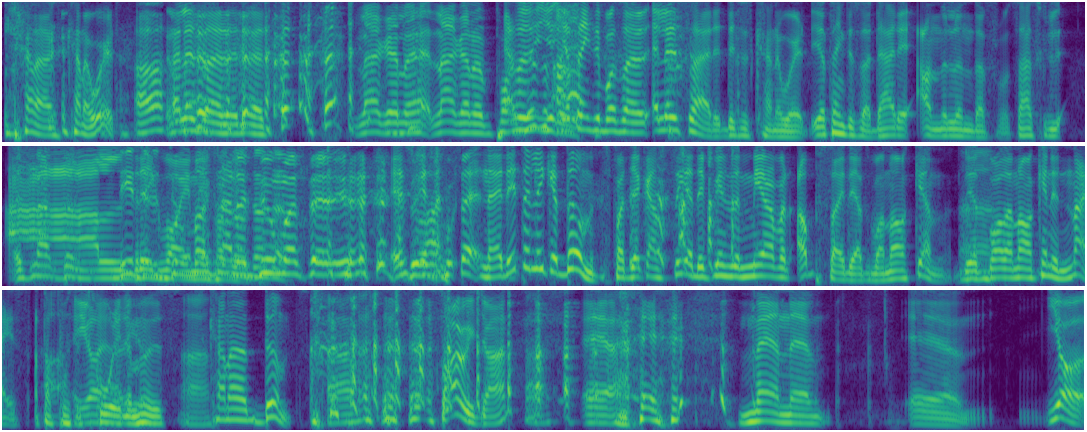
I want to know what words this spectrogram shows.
var kinda, kinda weird. Eller så här, du vet. Not gonna, not gonna Alltså, jag, jag tänkte bara så här, eller så här, this is kinda weird. Jag tänkte så här, det här är annorlunda, från- så här skulle It's the- aldrig det är vara i min It's not familj. a do muster. It's- Do it's- I set? nej, det är inte lika dumt, för att jag kan se att det finns en, mer av en upside i att vara naken. Det att bada naken är nice, att ha på sig skor ja, inomhus, ja. kinda dumt. Sorry John. Eh, Men, eh, eh, ja,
